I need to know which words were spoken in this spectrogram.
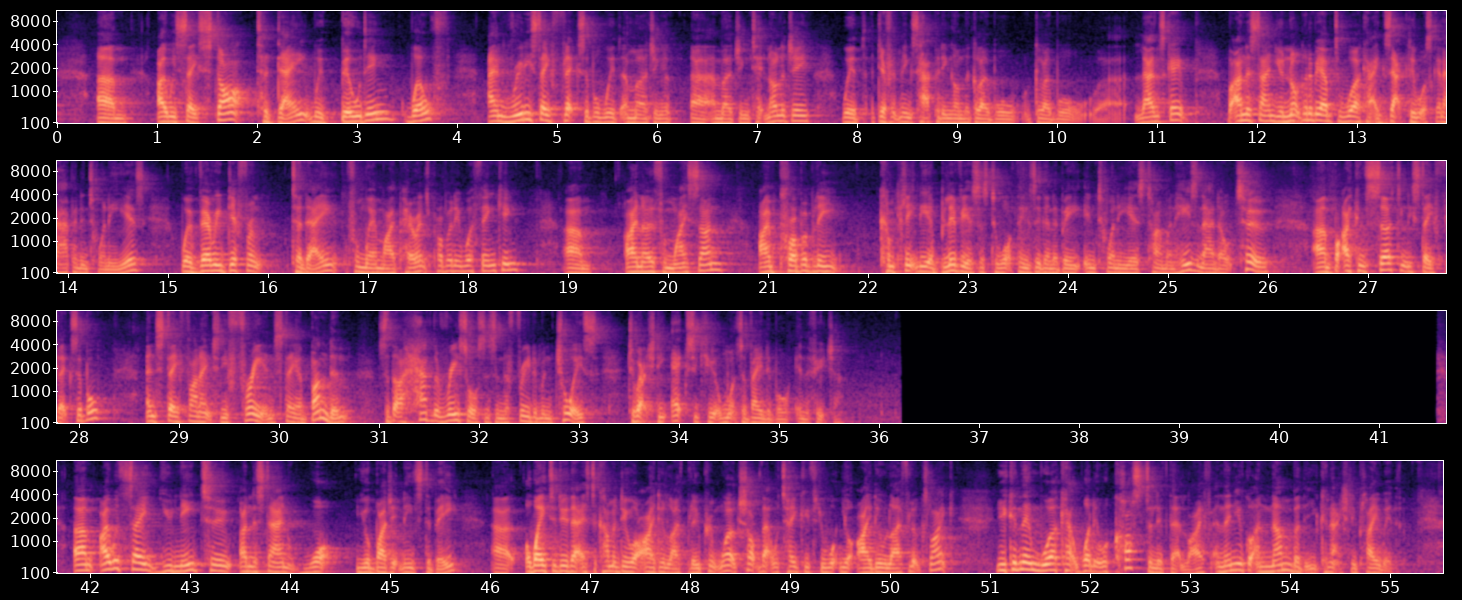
Um, I would say start today with building wealth and really stay flexible with emerging, uh, emerging technology, with different things happening on the global, global uh, landscape. But understand you're not going to be able to work out exactly what's going to happen in 20 years. We're very different today from where my parents probably were thinking. Um, I know for my son, I'm probably completely oblivious as to what things are going to be in 20 years' time when he's an adult too. Um, but I can certainly stay flexible and stay financially free and stay abundant so that I have the resources and the freedom and choice to actually execute on what's available in the future. Um, I would say you need to understand what your budget needs to be. Uh, a way to do that is to come and do our Ideal Life Blueprint workshop that will take you through what your ideal life looks like. You can then work out what it will cost to live that life, and then you've got a number that you can actually play with.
